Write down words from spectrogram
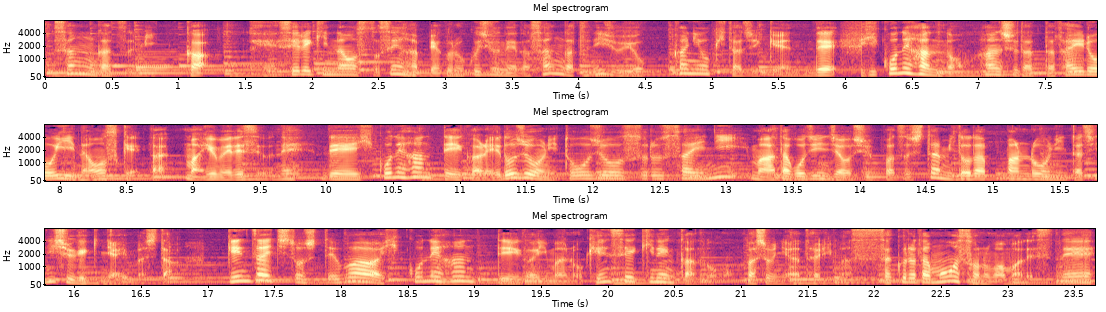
3月3日、えー、西暦に直すと1860年の3月24日に起きた事件で彦根藩の藩主だった大老井伊直輔が、まあ、有名ですよね。で彦根藩邸から江戸城に登場する際に、まあ、愛宕神社を出発した水戸脱藩浪人たちに襲撃に遭いました。現在地としては彦根藩邸が今の県政記念館の場所にあたります。桜田門はそのままですね。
